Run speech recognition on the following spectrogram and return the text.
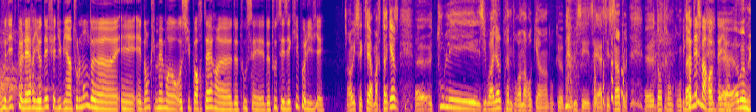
Vous dites que l'air iodé fait du bien à tout le monde euh, et, et donc même aux, aux supporters euh, de, tous ces, de toutes ces équipes, Olivier. Ah oui, c'est clair. Martin Guez, euh, tous les Ivoiriens le prennent pour un Marocain. hein. donc euh, pour lui, c'est assez simple euh, d'entrer en contact. connaît le Maroc, d'ailleurs. Euh, ah oui, oui,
